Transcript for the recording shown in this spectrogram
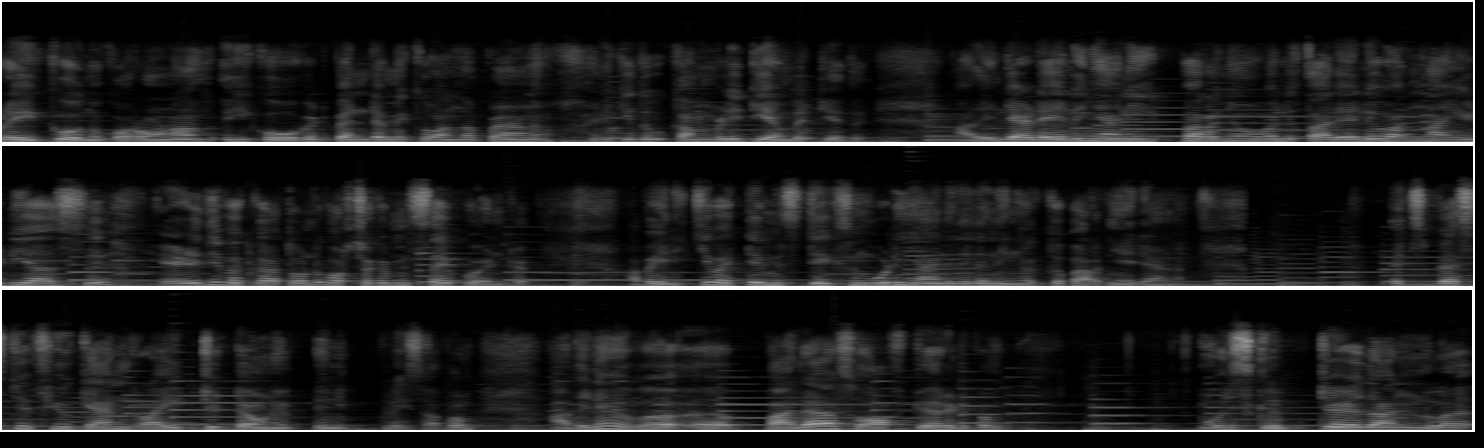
ബ്രേക്ക് വന്നു. കൊറോണ ഈ കോവിഡ് പെൻഡമിക് വന്നപ്പോഴാണ് എനിക്കിത് കംപ്ലീറ്റ് ചെയ്യാൻ പറ്റിയത്. അതിന്റെ ഇടയിൽ ഞാൻ ഈ പറഞ്ഞ പോലെ തലയിൽ വന്ന ഐഡിയാസ് എഴുതി വെക്കാത്തതുകൊണ്ട് കുറച്ചൊക്കെ മിസ്സായി പോയിട്ടുണ്ട്. അപ്പോൾ എനിക്ക് പറ്റിയ മിസ്റ്റേക്സും കൂടി ഞാനിതിൽ നിങ്ങൾക്ക് പറഞ്ഞു തരികയാണ്. It's best if you can write it down in place അപ്പം അതിന് പല സോഫ്റ്റ്വെയർ ഇപ്പം ഒരു സ്ക്രിപ്റ്റ് എഴുതാനുള്ള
